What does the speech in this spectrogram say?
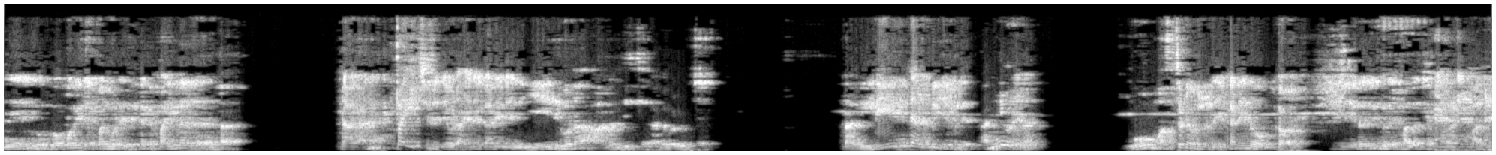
నేను గొప్పగా చెప్పను కూడా ఎందుకంటే పనికిరాదు కదంతా నాకు అంతా ఇచ్చిన దేవుడు. అయినా కానీ నేను ఏది కూడా ఆనందించాను అనుభవించాను. నాకు లేనిది అంటూ ఏం లేదు. అన్ని ఉన్నాయి ఓ మస్తు డబ్బులు ఉన్నాయి. కానీ నేను ఒక్క మళ్ళీ చెప్పాలి.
